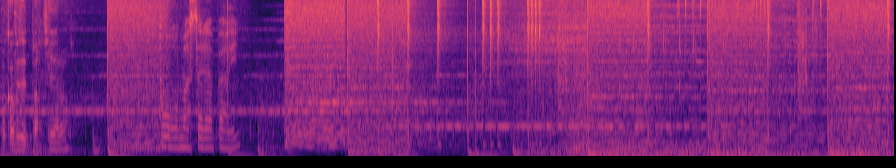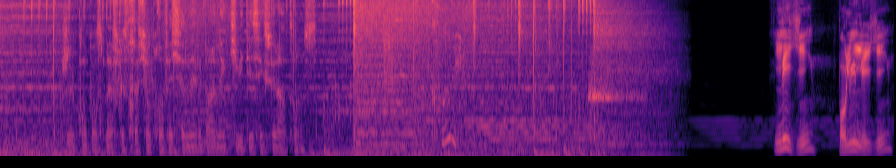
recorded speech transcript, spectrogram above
Pourquoi vous êtes parti alors Pour m'installer à Paris. Je compense ma frustration professionnelle par une activité sexuelle intense. Cool. Λίγοι, πολύ λίγοι,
